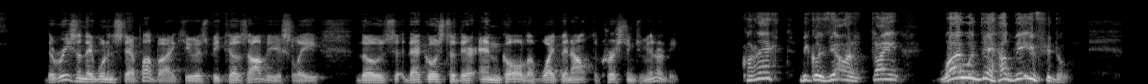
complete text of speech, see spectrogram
The reason they wouldn't step up, IQ, is because obviously those that goes to their end goal of wiping out the Christian community. Correct, because they are trying. Why would they help the infidel?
